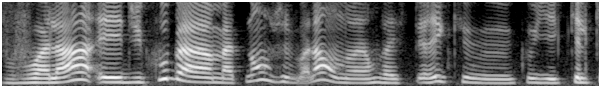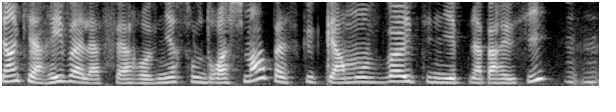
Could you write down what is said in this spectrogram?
Voilà, et du coup, bah maintenant, je, voilà, on, va- on va espérer que qu'il y ait quelqu'un qui arrive à la faire revenir sur le droit chemin, parce que clairement, Voight n'y n'a pas réussi. Mm, mm.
